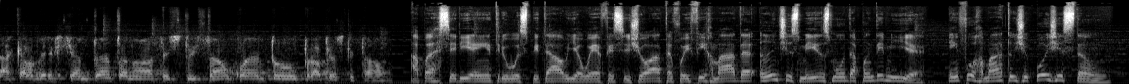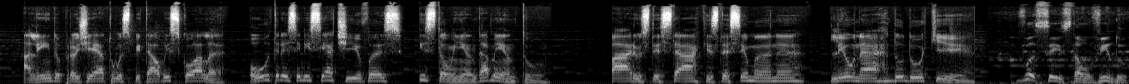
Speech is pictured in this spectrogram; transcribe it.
acaba beneficiando tanto a nossa instituição quanto o próprio hospital. A parceria entre o hospital e a UFSJ foi firmada antes mesmo da pandemia, em formato de cogestão. Além do projeto Hospital Escola, outras iniciativas estão em andamento. Para os destaques da semana, Leonardo Duque. Você está ouvindo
